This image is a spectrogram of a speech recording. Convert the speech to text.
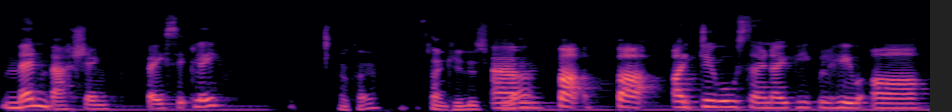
men bashing, basically. Okay, thank you, Liz. Um, but but I do also know people who are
